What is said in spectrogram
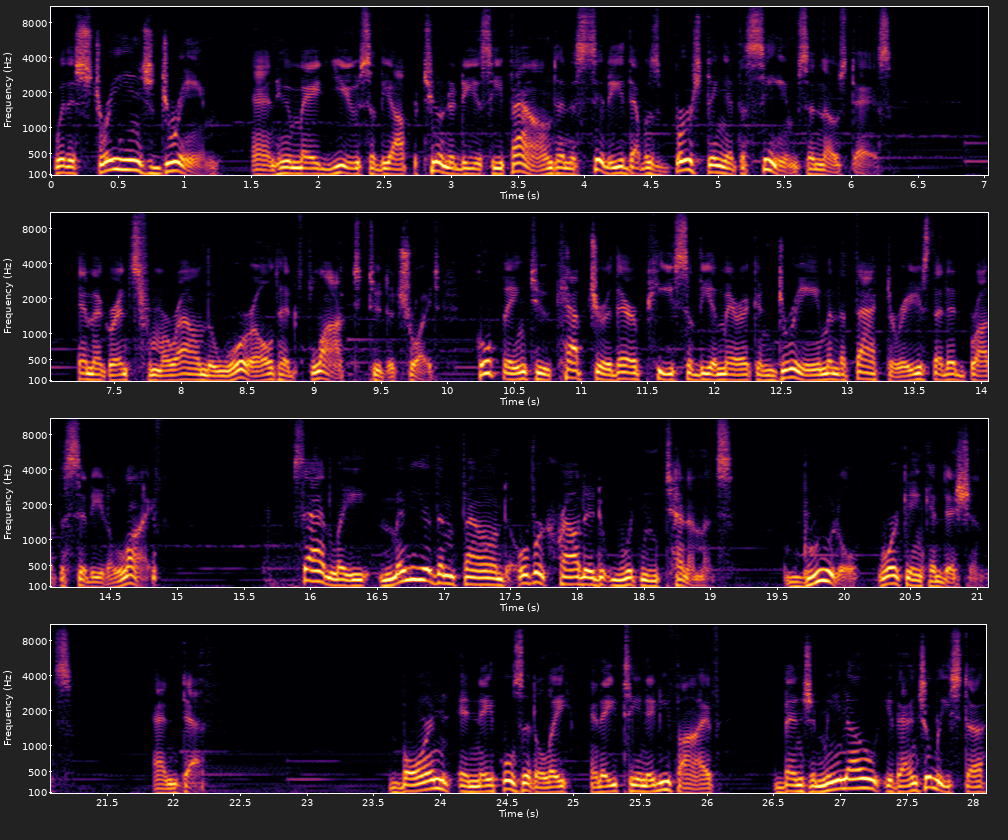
with a strange dream and who made use of the opportunities he found in a city that was bursting at the seams in those days. Immigrants from around the world had flocked to Detroit, hoping to capture their piece of the American dream in the factories that had brought the city to life. Sadly, many of them found overcrowded wooden tenements, brutal working conditions, and death. Born in Naples, Italy in 1885, Benjamino Evangelista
